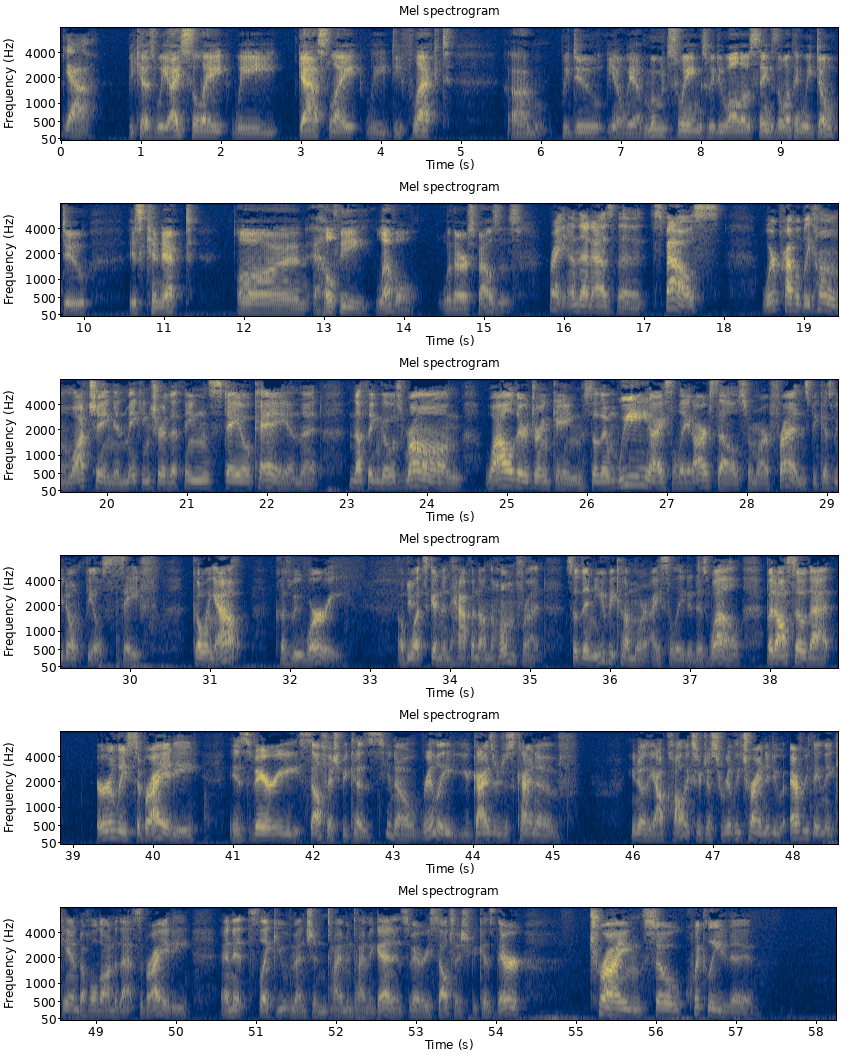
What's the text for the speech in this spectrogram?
Yeah. because we isolate, we gaslight, we deflect. Um, we do, you know, we have mood swings, we do all those things. The one thing we don't do is connect on a healthy level with our spouses. Right. And then as the spouse, we're probably home watching and making sure that things stay okay and that nothing goes wrong while they're drinking. So then we isolate ourselves from our friends because we don't feel safe going out because we worry of Yeah. what's going to happen on the home front. So then you become more isolated as well. But also that early sobriety is very selfish because, you know, really you guys are just kind of you know, the alcoholics are just really trying to do everything they can to hold on to that sobriety. And it's like you've mentioned time and time again, it's very selfish because they're trying so quickly to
